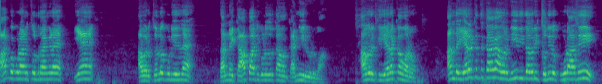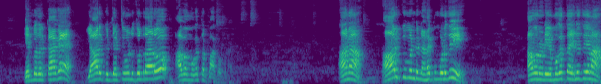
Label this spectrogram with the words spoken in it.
பார்க்க கூடாதுன்னு சொல்றாங்களே ஏன்? அவர் சொல்லக்கூடியதுல தன்னை காப்பாற்றி கொள்வதற்கு அவன் கண்ணீர் விடுவான். அவருக்கு இறக்கம் வரும். அந்த இறக்கத்துக்காக அவர் நீதி தவறி சொல்லிடக்கூடாது என்பதற்காக யாருக்கு ஜட்ஜ்மெண்ட் சொல்றாரோ அவன் முகத்தை பார்க்க கூடாது ஆனா ஆர்குமெண்ட் நடக்கும் பொழுது அவனுடைய முகத்தை என்ன செய்யலாம்?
